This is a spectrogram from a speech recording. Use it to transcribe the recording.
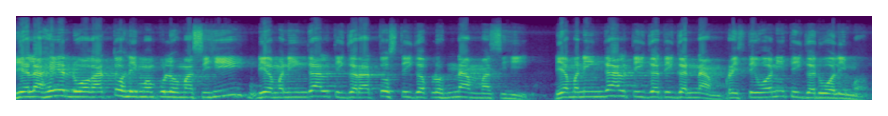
Dia lahir 250 Masihi, dia meninggal 336 Masihi. Dia meninggal 336. Peristiwa ni 325.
